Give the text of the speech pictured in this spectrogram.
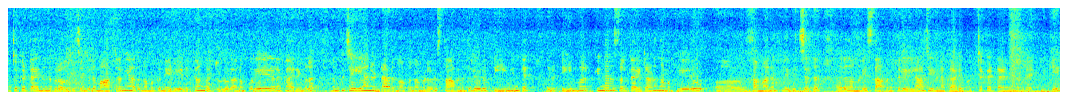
ഒറ്റക്കെട്ടായി നിന്ന് പ്രവർത്തിച്ചെങ്കിൽ മാത്രമേ അത് നമുക്ക് നേടിയെടുക്കാൻ പറ്റുള്ളൂ. കാരണം കുറേയേറെ കാര്യങ്ങൾ നമുക്ക് ചെയ്യാനുണ്ടായിരുന്നു. അപ്പോൾ നമ്മുടെ ഒരു സ്ഥാപനത്തിലെ ഒരു ടീമിന്റെ ഒരു ടീം വർക്കിന്റെ റിസൾട്ടായിട്ടാണ് നമുക്ക് ഈ ഒരു സമ്മാനം ലഭിച്ചത്. അതിൽ നമ്മുടെ ഈ സ്ഥാപനത്തിലെ എല്ലാ ജീവനക്കാരും ഒറ്റക്കെട്ടായി നിന്ന് പ്രയത്നിക്കുകയും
